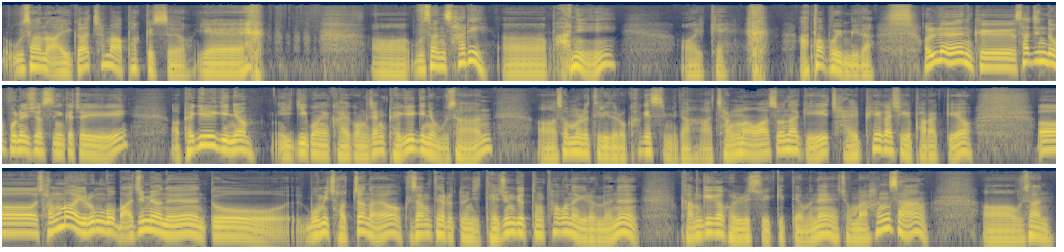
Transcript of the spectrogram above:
우산 아이가 참 아팠겠어요. 예. 어, 우산 살이, 어, 많이, 어, 이렇게. 아파 보입니다. 얼른 그 사진도 보내주셨으니까 저희 100일 어, 기념 이기광의 가요광장 100일 기념 우산 어, 선물로 드리도록 하겠습니다. 아, 장마와 소나기 잘 피해 가시길 바랄게요. 어, 장마 이런 거 맞으면은 또 몸이 젖잖아요. 그 상태로 또 이제 대중교통 타거나 이러면은 감기가 걸릴 수 있기 때문에 정말 항상 어, 우산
